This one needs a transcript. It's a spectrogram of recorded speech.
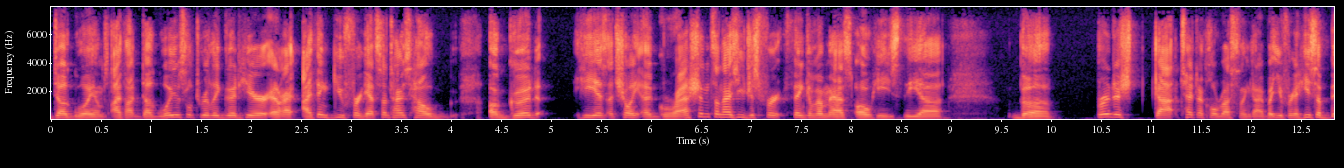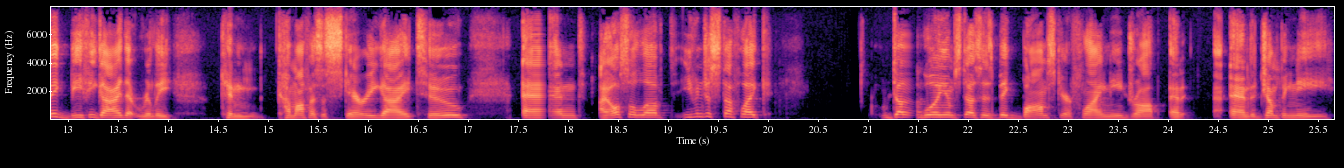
Doug Williams. I thought Doug Williams looked really good here, and I, I think you forget sometimes how a good he is at showing aggression. Sometimes you just for, think of him as oh he's the uh, the British got technical wrestling guy, but you forget he's a big beefy guy that really can come off as a scary guy too. And I also loved even just stuff like Doug Williams does his big bomb scare flying knee drop and and a jumping knee.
